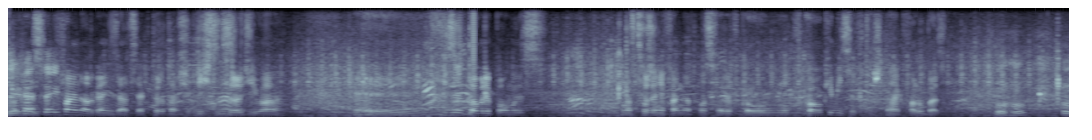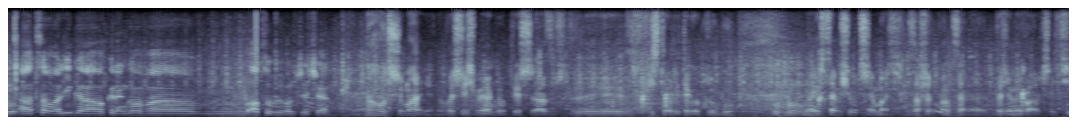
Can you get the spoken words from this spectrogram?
Jest więcej? fajna organizacja, która tam się gdzieś zrodziła. Yy, Widzę że dobry pomysł na stworzenie fajnej atmosfery w koło, w koło kibiców też, tak? Falubazu. Mhm. A cała liga okręgowa, mm, o co wy walczycie? No utrzymanie, no weszliśmy jako pierwszy raz w, yy, w historii tego klubu, no i chcemy się utrzymać za wszelką cenę, będziemy walczyć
